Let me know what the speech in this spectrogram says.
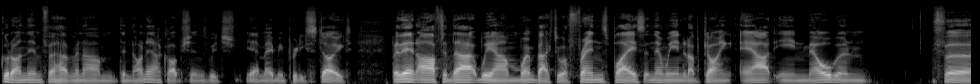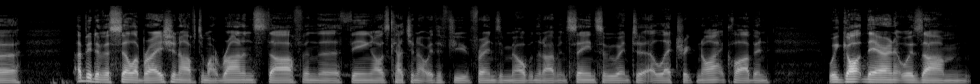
good on them for having um the non alc options, which yeah made me pretty stoked. But then after that, we um went back to a friend's place, and then we ended up going out in Melbourne for a bit of a celebration after my run and stuff and the thing. I was catching up with a few friends in Melbourne that I haven't seen, so we went to Electric Nightclub and we got there and it was um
